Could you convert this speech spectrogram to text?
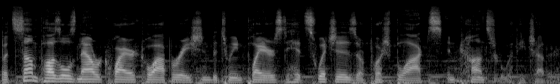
but some puzzles now require cooperation between players to hit switches or push blocks in concert with each other.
